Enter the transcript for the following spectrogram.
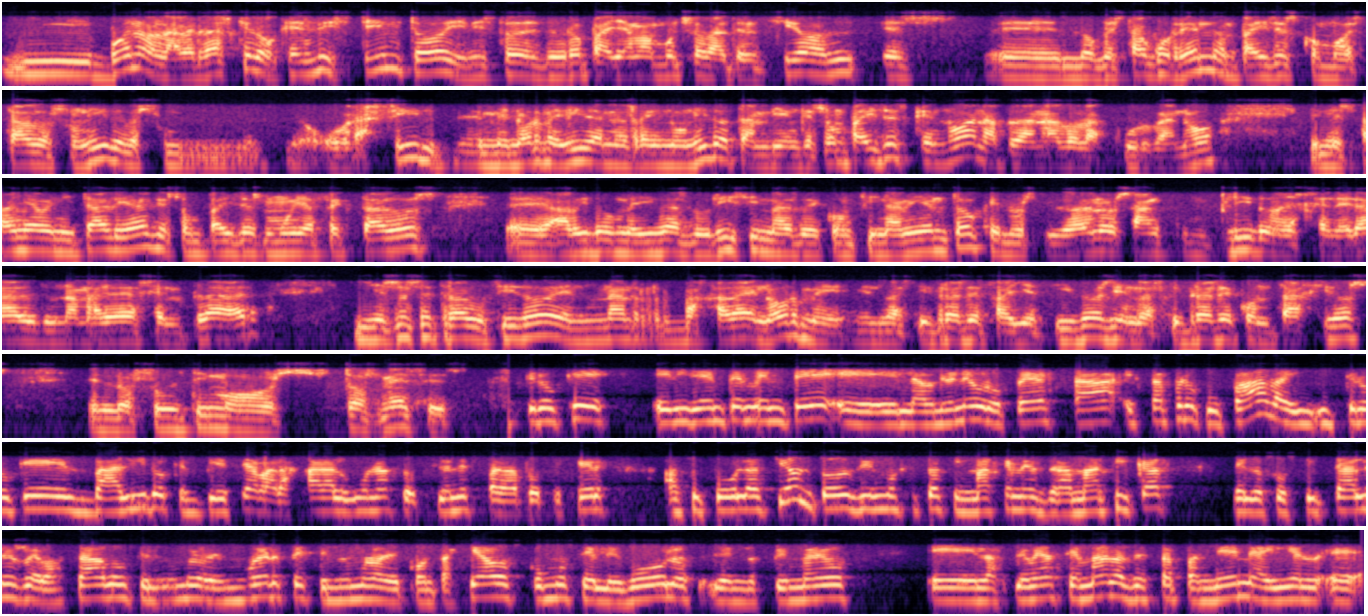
Y bueno, la verdad es que lo que es distinto y visto desde Europa llama mucho la atención es eh, lo que está ocurriendo en países como Estados Unidos o Brasil, en menor medida en el Reino Unido también, que son países que no han aplanado la curva. ¿no? En España o en Italia, que son países muy afectados, eh, ha habido medidas durísimas de confinamiento que los ciudadanos han cumplido en general de una manera ejemplar y eso se ha traducido en una bajada enorme en las cifras de fallecidos y en las cifras de contagios en los últimos dos meses. Creo que evidentemente eh, la Unión Europea está preocupada y, creo que es válido que empiece a barajar algunas opciones para proteger a su población. Todos vimos estas imágenes dramáticas de los hospitales rebasados, el número de muertes, el número de contagiados, cómo se elevó en los primeros en eh, las primeras semanas de esta pandemia, ahí eh,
